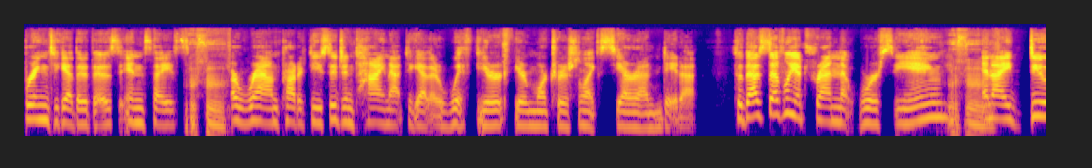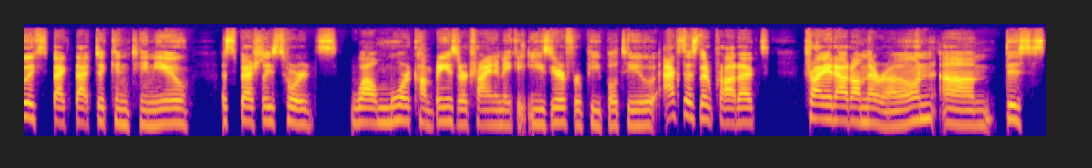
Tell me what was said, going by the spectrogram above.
bring together those insights mm-hmm. around product usage and tying that together with your your more traditional like crm data so that's definitely a trend that we're seeing mm-hmm. and i do expect that to continue especially towards while more companies are trying to make it easier for people to access their product, try it out on their own. Um, this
